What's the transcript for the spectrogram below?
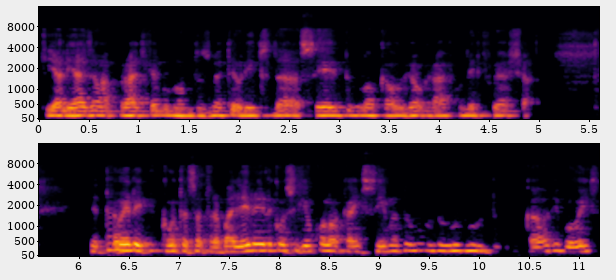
que, aliás, é uma prática no nome dos meteoritos da sede do local geográfico onde ele foi achado. Então, ele conta essa trabalheira e ele conseguiu colocar em cima do, do, do, do carro de bois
